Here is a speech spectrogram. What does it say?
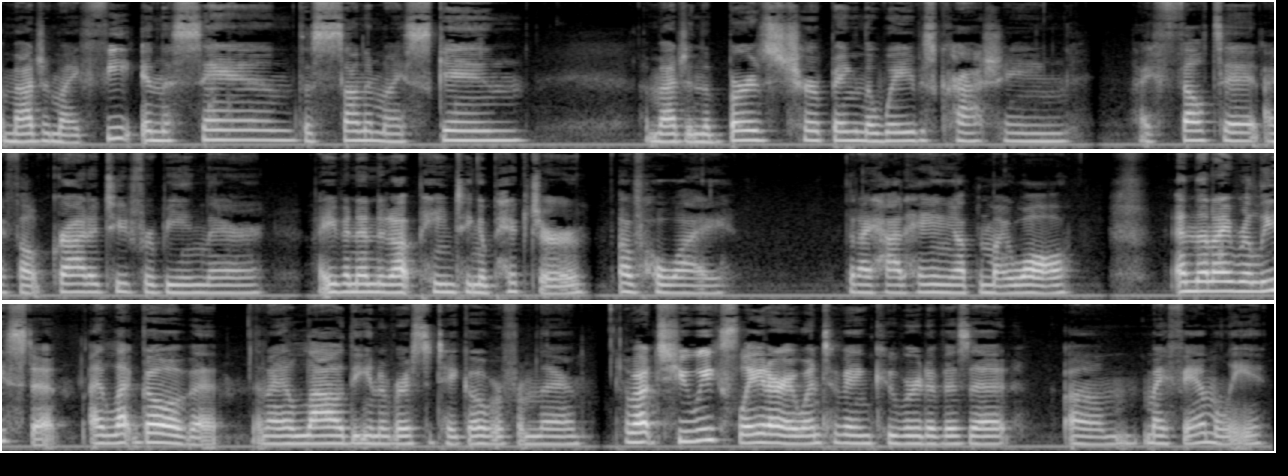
imagined my feet in the sand, the sun in my skin. Imagine the birds chirping, the waves crashing. I felt it. I felt gratitude for being there. I even ended up painting a picture of Hawaii that I had hanging up in my wall. And then I released it. I let go of it, and I allowed the universe to take over from there. About two weeks later, I went to Vancouver to visit um, my family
